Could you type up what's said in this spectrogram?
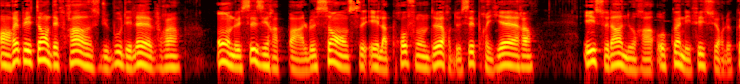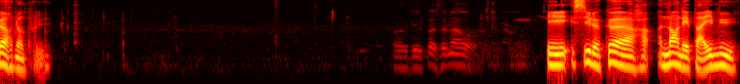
En répétant des phrases du bout des lèvres, on ne saisira pas le sens et la profondeur de ces prières, et cela n'aura aucun effet sur le cœur non plus. Et si le cœur n'en est pas ému,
